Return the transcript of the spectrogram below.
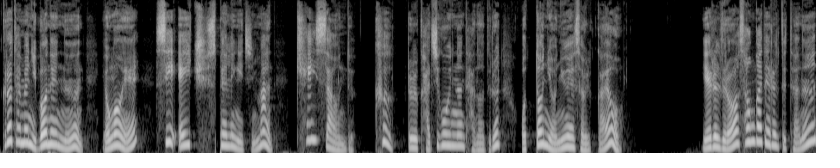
그렇다면 이번에는 영어의 ch 스펠링이지만 k 사운드, 크를 가지고 있는 단어들은 어떤 연유에서일까요? 예를 들어 성가대를 뜻하는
